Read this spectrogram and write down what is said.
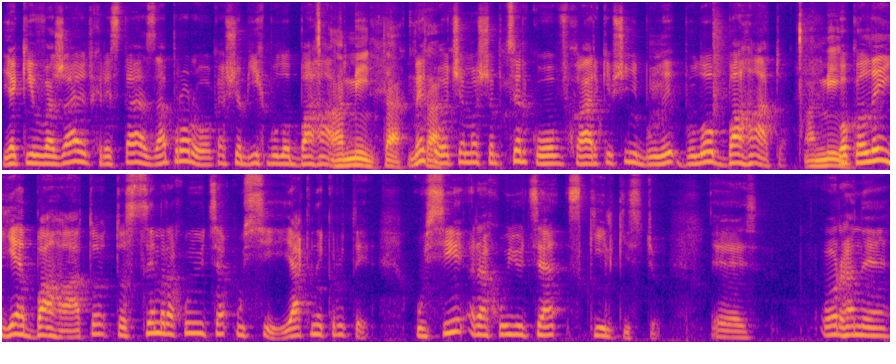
які вважають Христа за пророка, щоб їх було багато. Амінь. Так, Ми так. хочемо, щоб церков в Харківщині були, було багато. Амінь. Бо коли є багато, то з цим рахуються усі, як не крути. Усі рахуються з кількістю. Е, Органи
